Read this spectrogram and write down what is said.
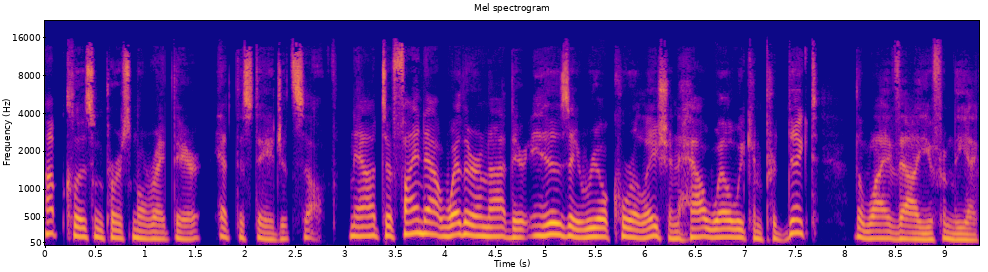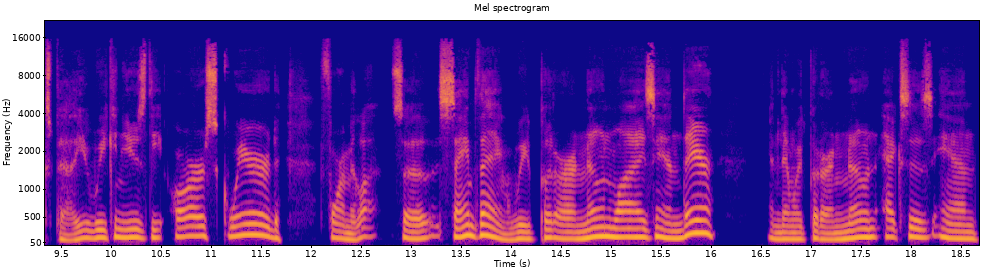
up close and personal right there at the stage itself. Now, to find out whether or not there is a real correlation, how well we can predict the y value from the x value, we can use the r squared formula. So, same thing, we put our known y's in there and then we put our known x's in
